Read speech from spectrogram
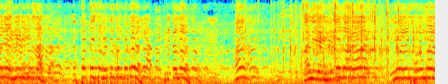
ಸರ್ಕಾರಿ ನೀನು ದಿವಸ. ಎಪ್ಪತ್ತೈದು ಸಾವಿರ ರೊಟ್ಟಿ ತಂದು ಕೊಟ್ಟಾರ ಹಿಡ್ಕಲ್ದವ್ರ. ಅಲ್ಲಿ ಹಿಡ್ಕಲ್ದವ್ರ ನೀವಲ್ಲಿ ಸ್ವರಂದವ್ರ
